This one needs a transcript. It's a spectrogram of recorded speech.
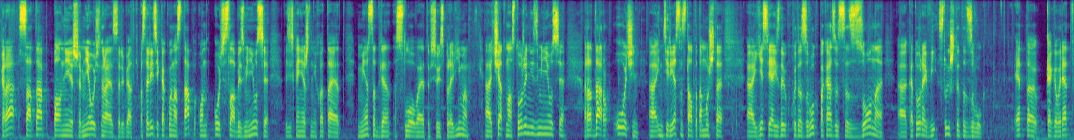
Красота полнейшая. Мне очень нравится, ребятки. Посмотрите, как у нас тап. Он очень слабо изменился. Здесь, конечно, не хватает места для слова. Это все исправимо. А, чат у нас тоже не изменился. Радар очень а, интересно стал, потому что а, если я издаю какой-то звук, показывается зона, а, которая слышит этот звук. Это, как говорят,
